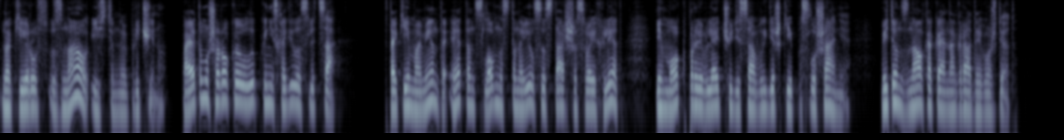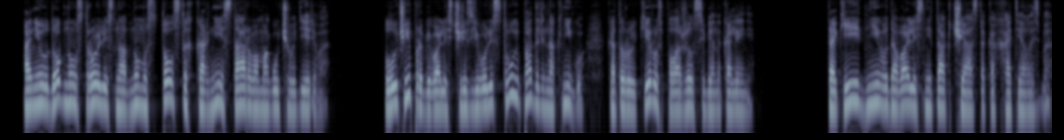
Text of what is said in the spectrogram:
Но Кирус знал истинную причину, поэтому широкая улыбка не сходила с лица. В такие моменты Этан словно становился старше своих лет и мог проявлять чудеса выдержки и послушания, ведь он знал, какая награда его ждет. Они удобно устроились на одном из толстых корней старого могучего дерева. Лучи пробивались через его листву и падали на книгу, которую Кирус положил себе на колени. Такие дни выдавались не так часто, как хотелось бы.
